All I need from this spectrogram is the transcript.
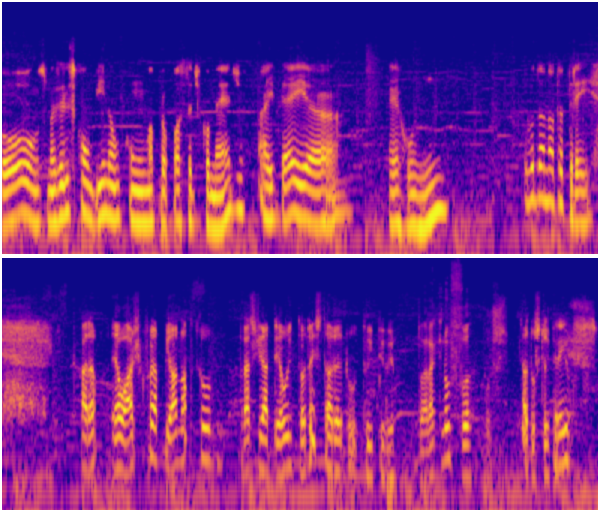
bons, mas eles combinam com uma proposta de comédia. A ideia é ruim. Eu vou dar nota 3. Caramba, eu acho que foi a pior nota que o Traço já deu em toda a história do Twip, viu? Do Aracnofã, poxa. Não, dos Tweep. 3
